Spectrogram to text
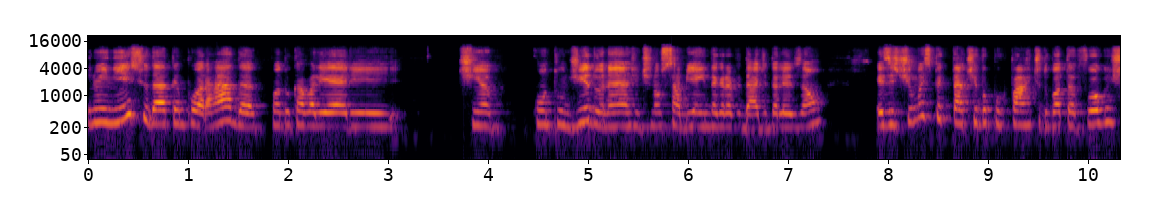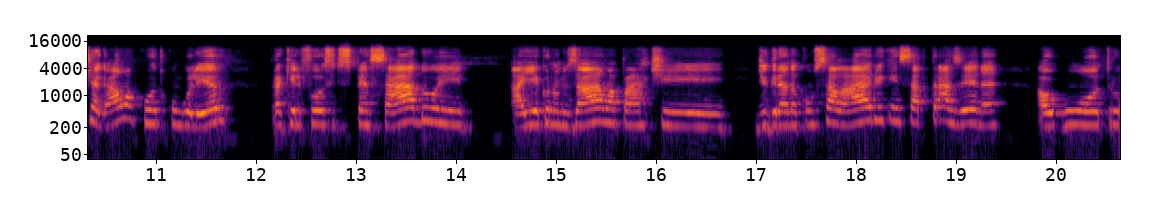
E no início da temporada, quando o Cavalieri tinha contundido, né? A gente não sabia ainda a gravidade da lesão. Existia uma expectativa por parte do Botafogo em chegar a um acordo com o goleiro para que ele fosse dispensado e aí economizar uma parte de grana com salário e quem sabe trazer, né? Algum outro,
